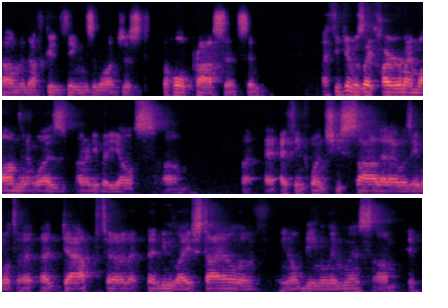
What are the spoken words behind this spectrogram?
um, enough good things about just the whole process. And I think it was like harder on my mom than it was on anybody else. Um, but I, I, think when she saw that I was able to adapt to the, the new lifestyle of you know being limbless, um, it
